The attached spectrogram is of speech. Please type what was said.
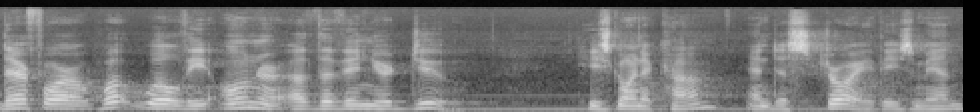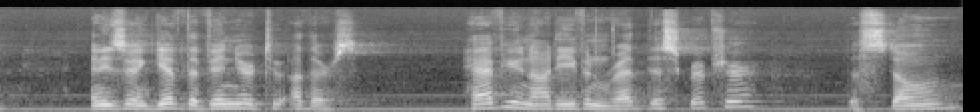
Therefore, what will the owner of the vineyard do? He's going to come and destroy these men, and he's going to give the vineyard to others. Have you not even read this scripture? The stone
